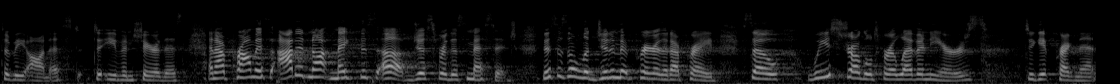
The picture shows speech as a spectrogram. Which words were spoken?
to be honest, to even share this. And I promise I did not make this up just for this message. This is a legitimate prayer that I prayed. So we struggled for 11 years to get pregnant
